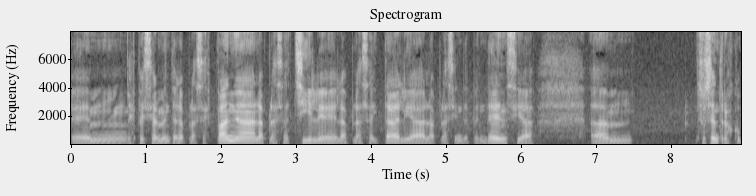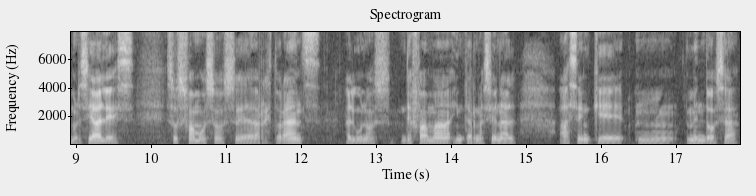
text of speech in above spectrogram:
Em, especialmente la Plaza España, la Plaza Chile, la Plaza Italia, la Plaza Independencia, sus centros comerciales, sus famosos eh, restaurantes, algunos de fama internacional, hacen que mm, Mendoza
